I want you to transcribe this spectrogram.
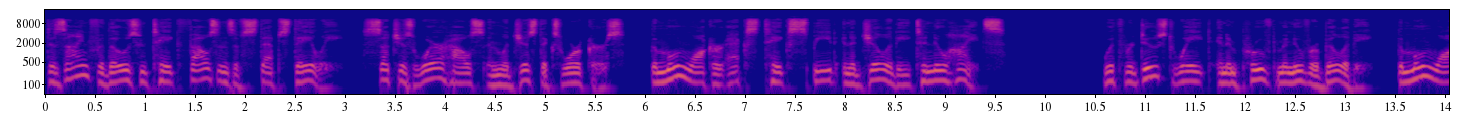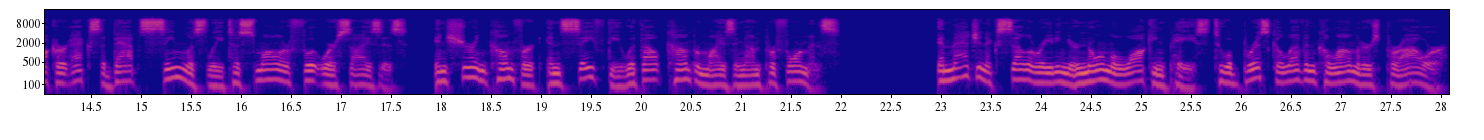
Designed for those who take thousands of steps daily, such as warehouse and logistics workers, the Moonwalker X takes speed and agility to new heights. With reduced weight and improved maneuverability, the Moonwalker X adapts seamlessly to smaller footwear sizes, ensuring comfort and safety without compromising on performance. Imagine accelerating your normal walking pace to a brisk 11 kilometers per hour,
